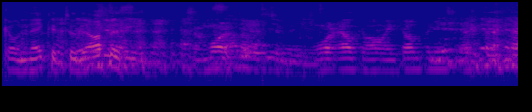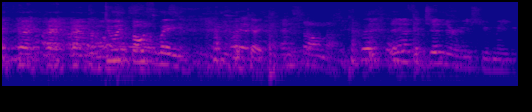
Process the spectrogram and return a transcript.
Go naked to the office. So more, more alcohol in companies. Do it both ways. Okay. and sauna. There's a gender issue maybe.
